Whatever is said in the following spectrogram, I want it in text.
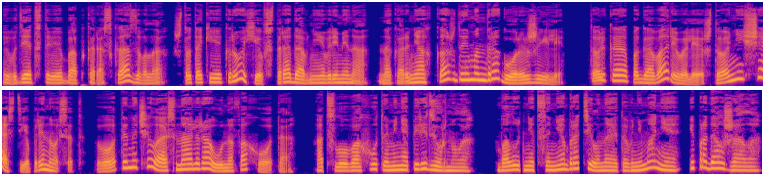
В детстве бабка рассказывала, что такие крохи в стародавние времена на корнях каждой мандрагоры жили. Только поговаривали, что они счастье приносят. Вот и началась на Альраунов охота. От слова «охота» меня передернуло. Болотница не обратила на это внимания и продолжала.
